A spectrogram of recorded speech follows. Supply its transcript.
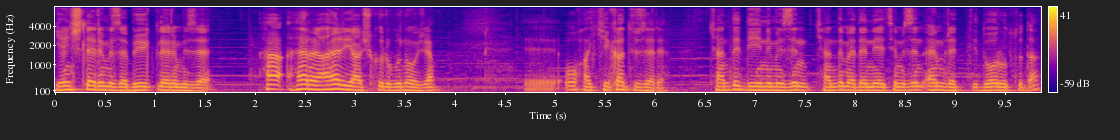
Gençlerimize, büyüklerimize, her, her, her yaş grubunu hocam e, o hakikat üzere kendi dinimizin, kendi medeniyetimizin emrettiği doğrultuda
